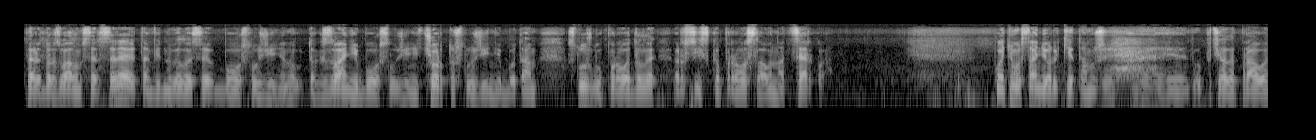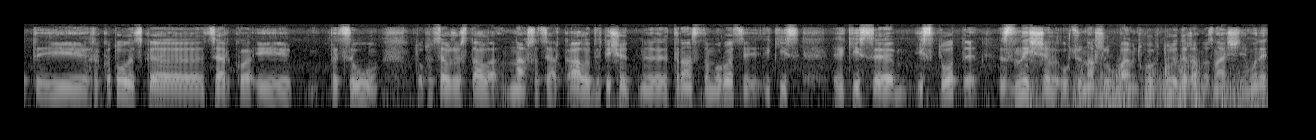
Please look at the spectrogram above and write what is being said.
перед розвалом СРСР там відновилося богослужіння, ну так звані богослужіння, чортослужіння, бо там службу проводила російська православна церква. Потім останні роки там вже е, почали правити і греко-католицька церква, і ПЦУ, тобто це вже стала наша церква. Але в 2013 році якісь, якісь е, істоти знищили цю нашу пам'ятку культури державного значення. Вони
